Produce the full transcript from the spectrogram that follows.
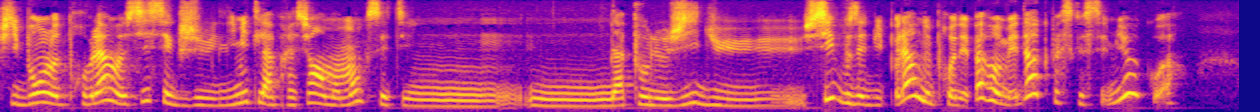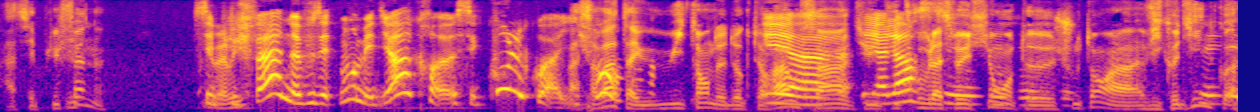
Puis bon, l'autre problème aussi, c'est que j'ai eu limite l'impression à un moment que c'était une... une apologie du. Si vous êtes bipolaire, ne prenez pas vos médocs parce que c'est mieux, quoi. Ah, c'est plus fun. C'est bah plus oui. fun, vous êtes moins médiocre, euh, c'est cool, quoi. Il Bah, ça faut. va, t'as eu 8 ans de Dr Et, House, euh, tu, et tu alors, trouves la solution en te shootant à Vicodine, quoi.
